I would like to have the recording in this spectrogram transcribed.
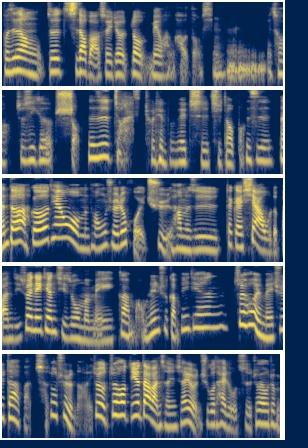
不是那种就是吃到饱，所以就肉没有很好的东西。嗯，嗯，没错，就是一个手，但是九九点多在吃吃到饱，真是难得啊。隔天我们同学就回去，他们是大概下午的班机，所以那天其实我们没干嘛，我们那天去干嘛？那天最后也没去大阪城，就去了哪里？就最后因为大阪城实在有人去过太多次，最后就没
